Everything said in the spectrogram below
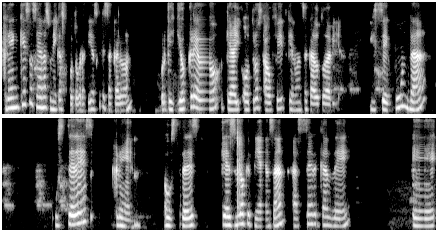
¿creen que esas sean las únicas fotografías que le sacaron? Porque yo creo que hay otros outfits que no han sacado todavía. Y segunda, ¿ustedes creen o ustedes qué es lo que piensan acerca de eh,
